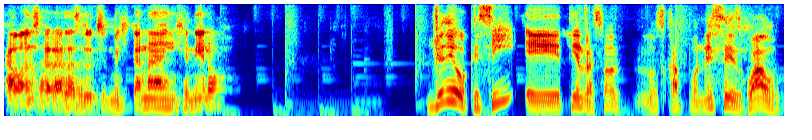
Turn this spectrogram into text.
¿avanzará la selección mexicana, ingeniero? Yo digo que sí, eh, tienes razón. Los japoneses, wow.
